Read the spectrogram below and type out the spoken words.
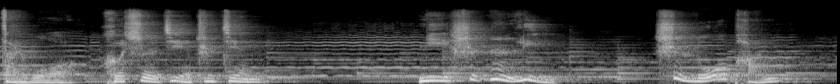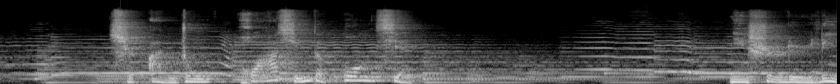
在我和世界之间，你是日历，是罗盘。是暗中滑行的光线，你是履历，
